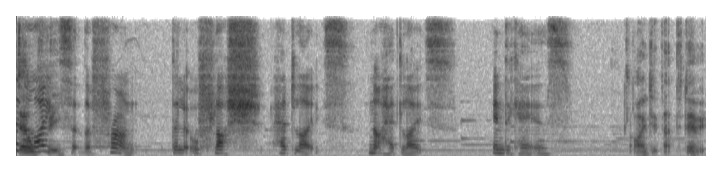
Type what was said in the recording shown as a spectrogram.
stealthy. lights at the front, the little flush headlights. Not headlights, indicators. I did that to Divi.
